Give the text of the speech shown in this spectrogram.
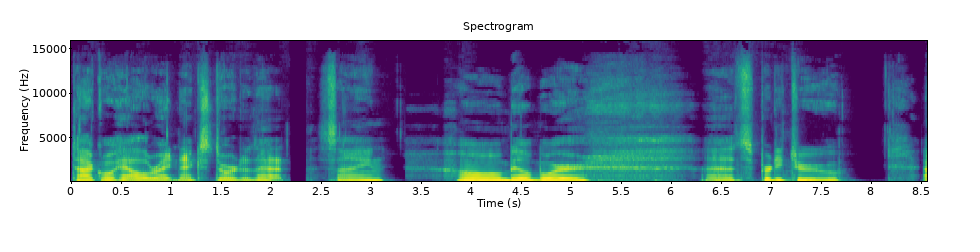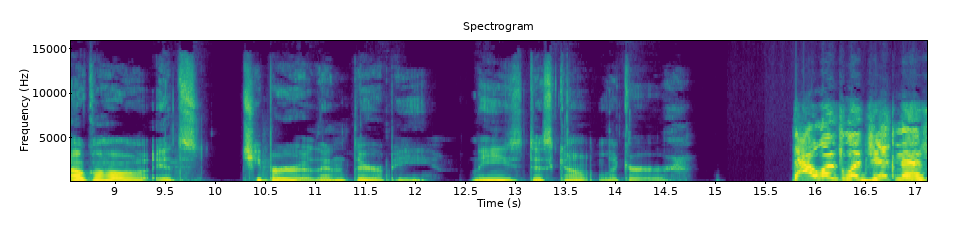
taco hell right next door to that sign. Oh, billboard. That's pretty true. Alcohol, it's cheaper than therapy. Lee's discount liquor. That was legitness.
